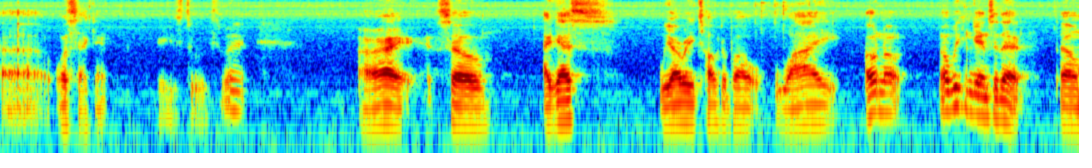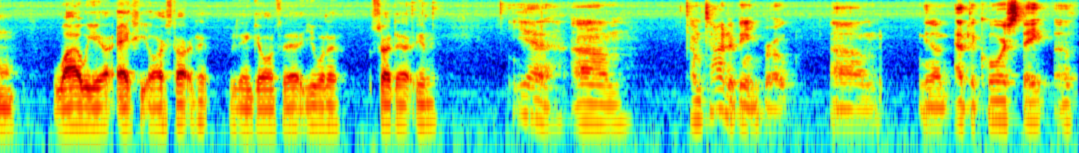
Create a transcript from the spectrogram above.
uh, one second, two weeks, right? All right, so I guess we already talked about why. Oh no, no, we can get into that. Um, why we are actually are starting it. We didn't go into that. You want to start that, know? Yeah. Um, I'm tired of being broke. Um, you know, at the core state of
